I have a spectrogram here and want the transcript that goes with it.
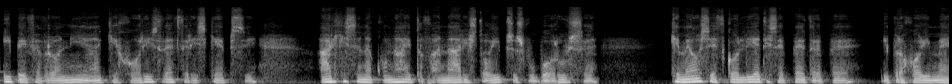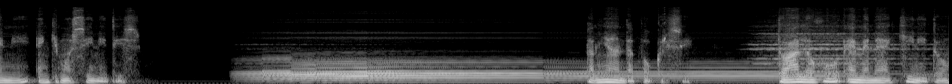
Είπε η Φευρονία και χωρίς δεύτερη σκέψη Άρχισε να κουνάει το φανάρι στο ύψος που μπορούσε Και με όση ευκολία της επέτρεπε Η προχωρημένη εγκυμοσύνη της καμιά ανταπόκριση. Το άλογο έμενε ακίνητο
